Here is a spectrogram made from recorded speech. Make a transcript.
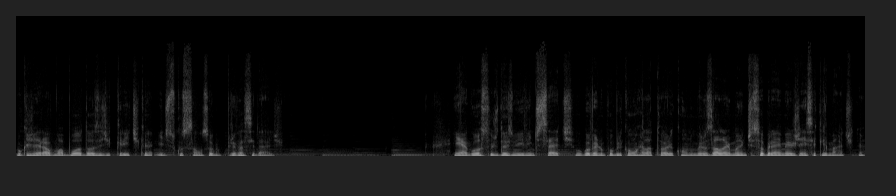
o que gerava uma boa dose de crítica e discussão sobre privacidade. Em agosto de 2027, o governo publicou um relatório com números alarmantes sobre a emergência climática.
